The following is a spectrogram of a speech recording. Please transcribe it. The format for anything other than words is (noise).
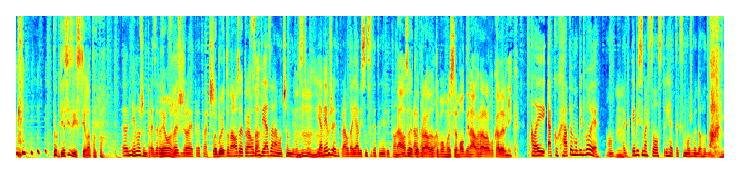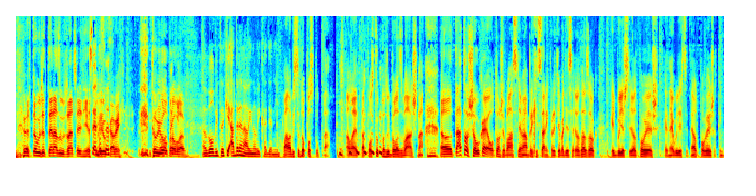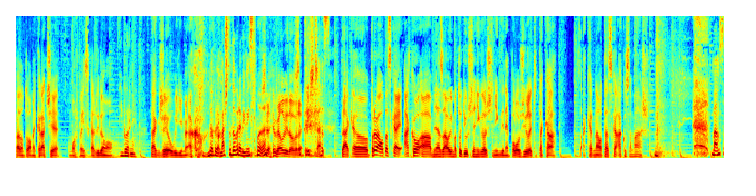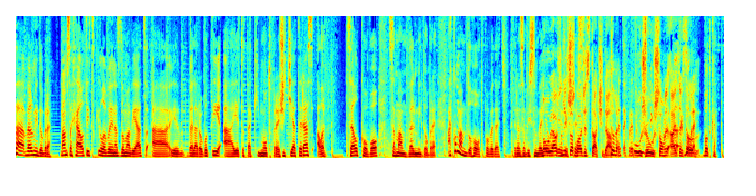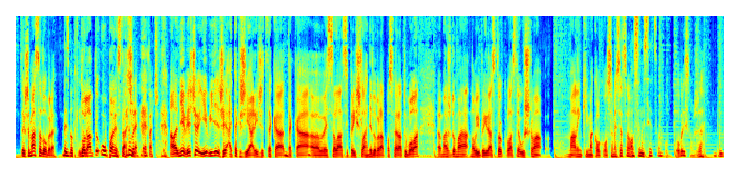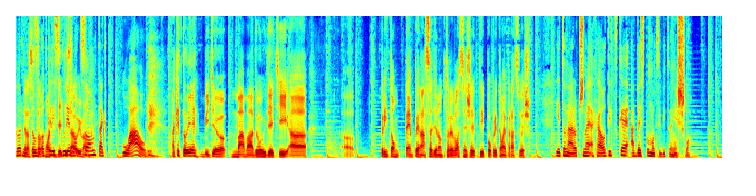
To kde si zistila toto? E, Nemôžem Nemôžeš. svoje zdroje, prepač. Lebo je to naozaj pravda. Som viazaná mlčanlivosťou. Mhm, Ja viem, že je to pravda, ja by som sa ťa to nepýtala. Naozaj to je pravda, nebola. to bol môj sen modný návrh alebo kaderník. Ale ako chápem obidvoje. No. Mhm. Tak keby si ma chcel ostrihať, tak sa môžeme dohodnúť. (laughs) Never tomu, že teraz už radšej nie s tými rukami. (laughs) (laughs) to by bol problém. Bol by taký adrenalinový kaderník. Mala by som to postupná, ale tá postupnosť by bola zvláštna. E, Táto šovka je o tom, že vlastne mám prichystaných pre teba 10 otázok. Keď budeš chcieť, odpovieš, keď nebudeš chcieť, neodpovieš a tým pádom to máme kratšie a môžeme ísť každý domov. Výborne. Takže uvidíme ako. Dobre, máš to dobre vymyslené. (laughs) Veľmi dobre. Šetríš čas. Tak, e, prvá otázka je ako a mňa zaujíma, to ti určite nikto ešte nikdy nepoložil, je to taká zákerná otázka, ako sa máš? (laughs) Mám sa veľmi dobre. Mám sa chaoticky, lebo je nás doma viac a je veľa roboty a je to taký mod prežitia teraz, ale celkovo sa mám veľmi dobre. Ako mám dlho odpovedať? Teraz, aby som vedela. No ja som Ježiš, nechcel povedať, že stačí dávno. Dobre, tak prepač. už, už som aj tak chcel... Dobre, bodka. Takže má sa dobre. Bez bodky, To dobre. nám to úplne stačí. Dobre, prepač. (laughs) Ale nie, vieš čo, je vidieť, že aj tak žiari, že taká, taká eh, veselá si prišla, hneď dobrá atmosféra tu bola. Eh, Máš doma nový prírastok, vlastne už to má malinký, má koľko, 8 mesiacov? 8 mesiacov. Dobrý som, že? Výborne, Teraz to už odkedy si budeš otcom, tak wow. Aké to je byť eh, mama dvoch detí a, a pri tom tempe nasadenom, ktoré vlastne, že ty popri tom aj pracuješ. Je to náročné a chaotické a bez pomoci by to nešlo.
